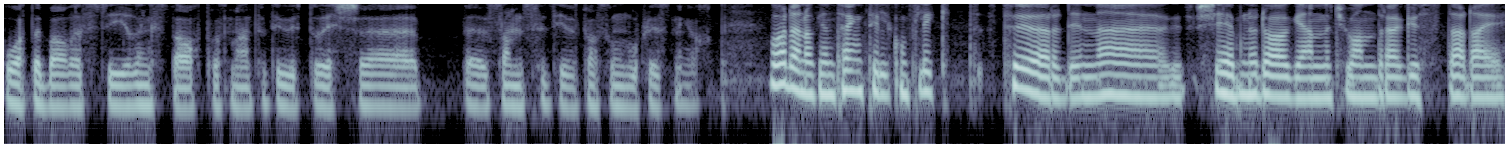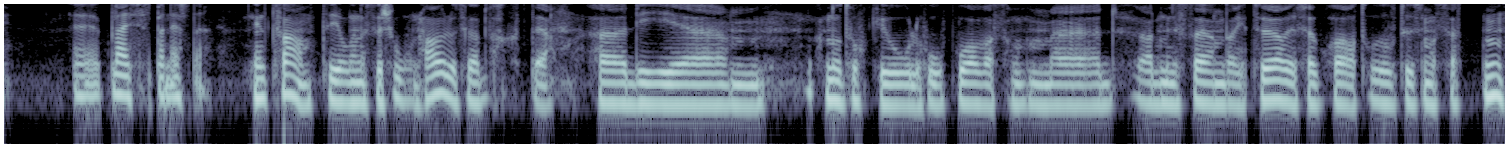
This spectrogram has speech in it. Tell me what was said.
og at det bare er styringsdata som er hentet ut, og ikke sensitive personopplysninger. Var det noen tegn til konflikt før denne skjebnedagen 22.8, der de eh, ble suspenderte? Internt i organisasjonen har det sikkert vært det. Eh, de, eh, nå tok jo Ole Hope over som administrerende direktør i februar 2017.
